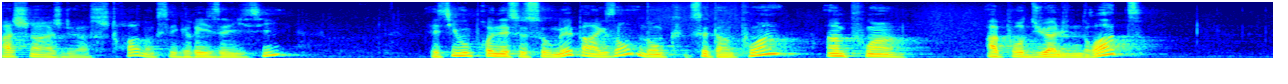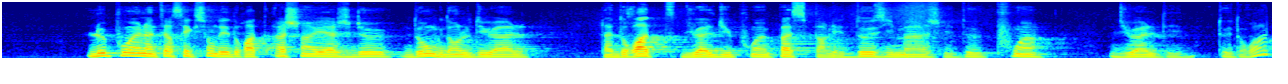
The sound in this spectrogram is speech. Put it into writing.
H1, H2, H3, donc c'est grisé ici. Et si vous prenez ce sommet, par exemple, donc c'est un point, un point a pour dual une droite, le point à l'intersection des droites H1 et H2, donc dans le dual, la droite dual du point passe par les deux images, les deux points dual des deux droites,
